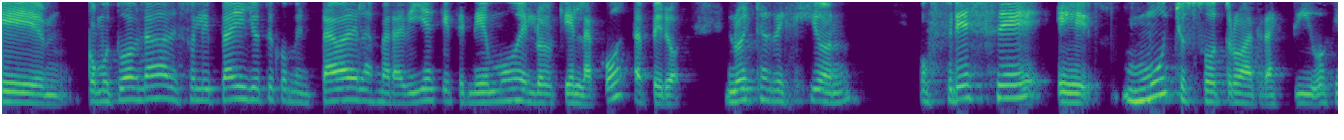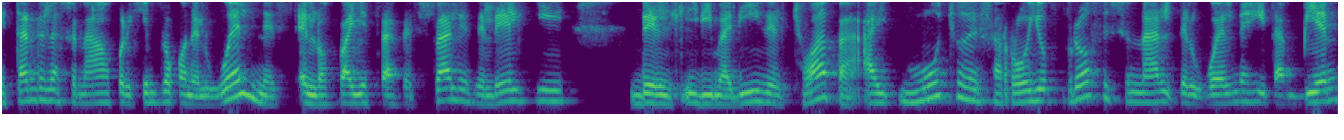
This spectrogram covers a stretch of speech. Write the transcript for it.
Eh, como tú hablabas de sol y playa, yo te comentaba de las maravillas que tenemos en lo que es la costa, pero nuestra región ofrece eh, muchos otros atractivos que están relacionados, por ejemplo, con el wellness en los valles transversales del Elqui, del Limarí, del Choapa. Hay mucho desarrollo profesional del wellness y también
